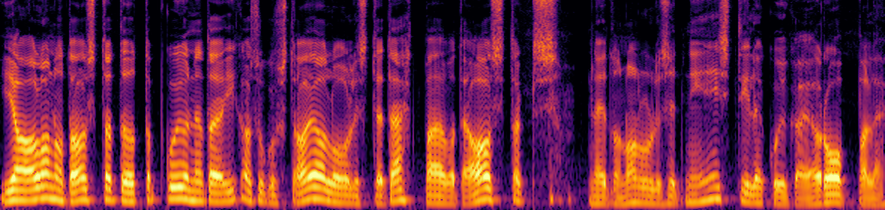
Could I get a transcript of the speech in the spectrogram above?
ja alanud aasta tõotab kujuneda igasuguste ajalooliste tähtpäevade aastaks, need on olulised nii Eestile kui ka Euroopale.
